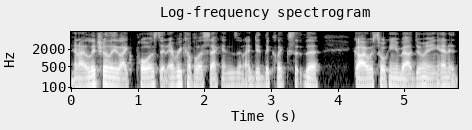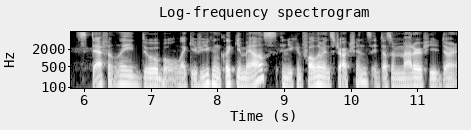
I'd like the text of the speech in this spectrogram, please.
and I literally like paused it every couple of seconds and I did the clicks that the guy was talking about doing and it's definitely doable like if you can click your mouse and you can follow instructions it doesn't matter if you don't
